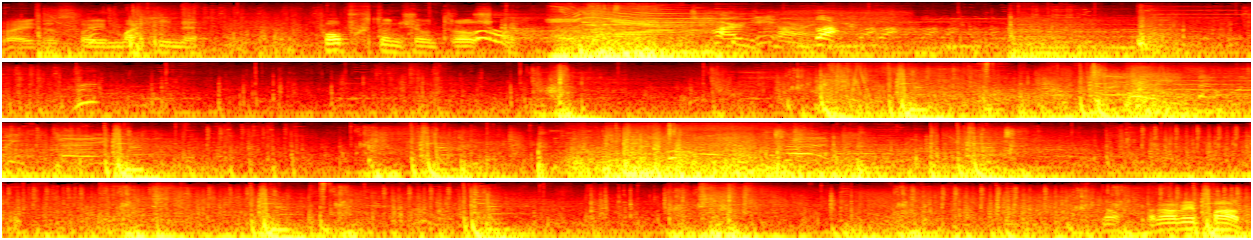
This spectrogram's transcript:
Wejść do swojej machiny. Popchnąć ją troszkę. Target locked. No, prawie padł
